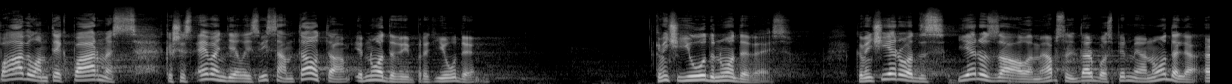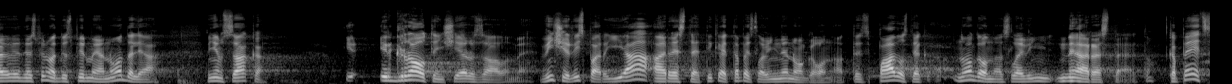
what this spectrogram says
Pāvilam tiek pārmests, ka šis evaņģēlijs visām tautām ir nodevība pret jūdiem ka viņš ir jūdu nodevējs. Ka viņš ierodas Jeruzalemē, apstuļu darbos, 1. nodaļā, 1. 21. nodaļā. Viņam saka, ir grautiņš Jeruzalemē. Viņš ir vispār jāarestē tikai tāpēc, lai viņu nenogalinātu. Pāvils tiek nogalināts, lai viņu nearestētu. Kāpēc?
